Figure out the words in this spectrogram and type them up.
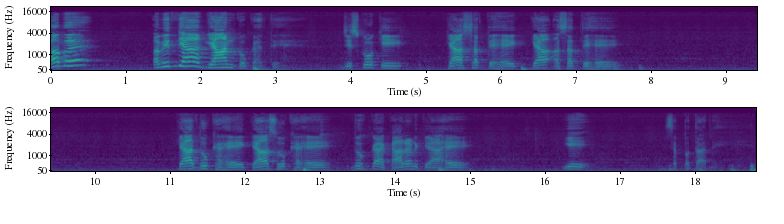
अब अविद्या ज्ञान को कहते हैं। जिसको कि क्या सत्य है, क्या असत्य है, क्या दुख है, क्या सुख है, दुख का कारण क्या है, ये सब पता नहीं।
